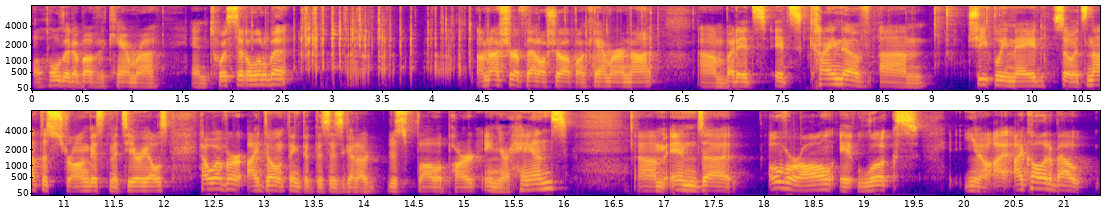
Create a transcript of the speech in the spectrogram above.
I'll hold it above the camera and twist it a little bit. I'm not sure if that'll show up on camera or not, um, but it's it's kind of um, cheaply made, so it's not the strongest materials. However, I don't think that this is gonna just fall apart in your hands. Um, and uh, overall, it looks, you know, I, I call it about,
